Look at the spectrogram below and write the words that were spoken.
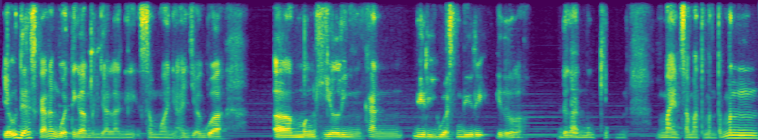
Ya udah sekarang gue tinggal menjalani semuanya aja. Gue eh, menghilingkan diri gue sendiri gitu loh. Dengan mungkin main sama teman-teman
